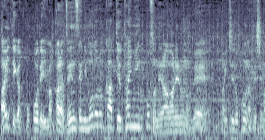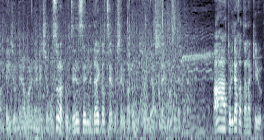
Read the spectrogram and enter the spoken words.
相手がここで今から前線に戻るかっていうタイミングこそ狙われるので、まあ、一度こうなってしまった以上狙われないでしょう。おそらく前線で大活躍してる方も一人いらっしゃいますね。これああ取りたかったなキル。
